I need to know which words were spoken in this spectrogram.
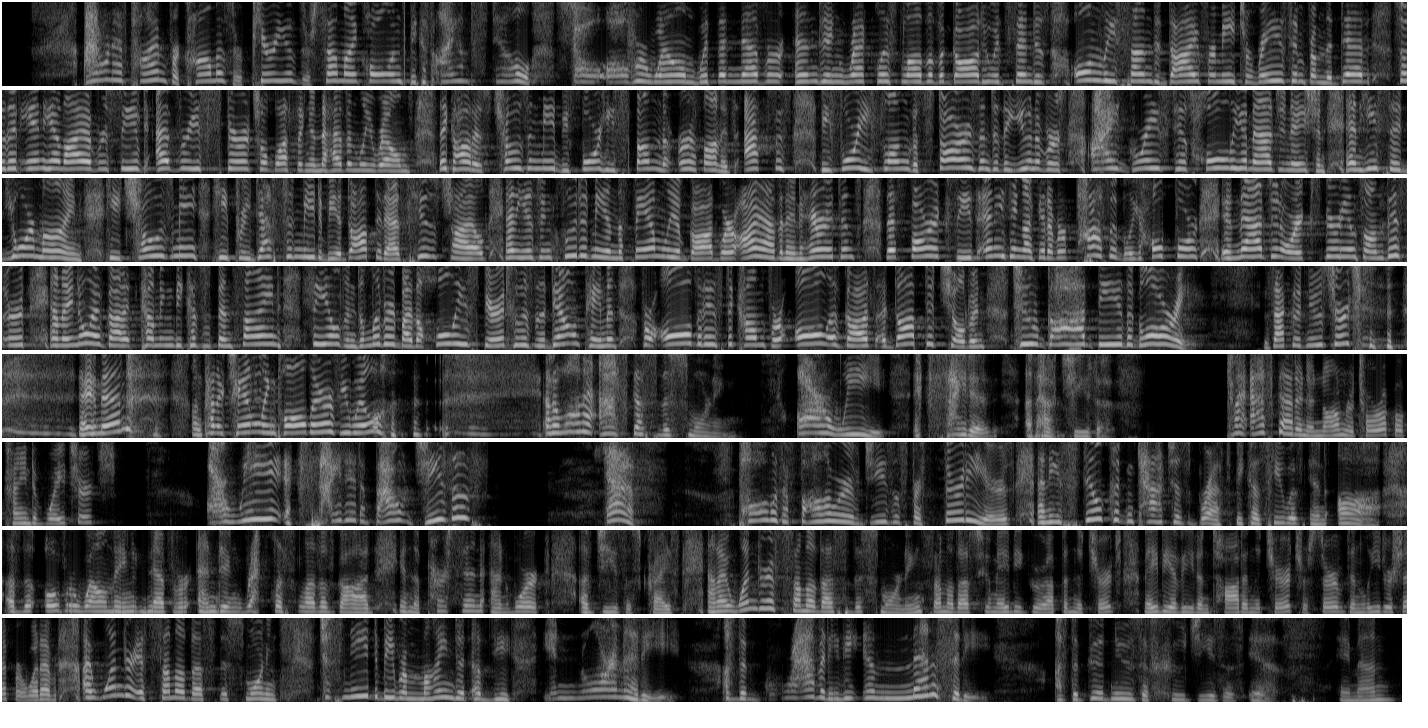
I don't have time for commas or periods or semicolons because I am still so overwhelmed with the never ending, reckless love of a God who would send his only son to die for me, to raise him from the dead, so that in him I have received every spiritual blessing in the heavenly realms. That God has chosen me before he spun the earth on its axis, before he flung the stars into the universe. I graced his holy imagination and he said, You're mine. He chose me, he predestined chosen me to be adopted as his child, and he has included me in the family of God where I have an inheritance that far exceeds anything I could ever possibly hope for, imagine, or experience on this earth. And I know I've got it coming because it's been signed, sealed, and delivered by the Holy Spirit, who is the down payment for all that is to come for all of God's adopted children. To God be the glory. Is that good news, church? Amen? I'm kind of channeling Paul there, if you will. and I want to ask us this morning are we excited about Jesus? Can I ask that in a non rhetorical kind of way, church? Are we excited about Jesus? Yes. Paul was a follower of Jesus for 30 years, and he still couldn't catch his breath because he was in awe of the overwhelming, never ending, reckless love of God in the person and work of Jesus Christ. And I wonder if some of us this morning, some of us who maybe grew up in the church, maybe have even taught in the church or served in leadership or whatever, I wonder if some of us this morning just need to be reminded of the enormity of the gravity, the immensity of the good news of who Jesus is. Amen.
